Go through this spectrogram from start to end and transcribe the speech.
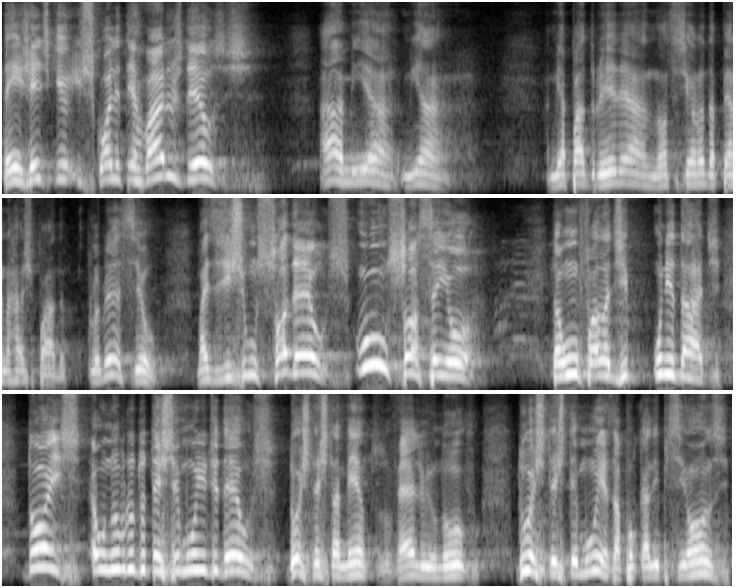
Tem gente que escolhe ter vários deuses. Ah, minha, minha, a minha padroeira é a Nossa Senhora da Perna Raspada. O problema é seu. Mas existe um só Deus, um só Senhor. Então, um fala de unidade. Dois é o número do testemunho de Deus. Dois testamentos, o velho e o novo. Duas testemunhas, Apocalipse 11.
